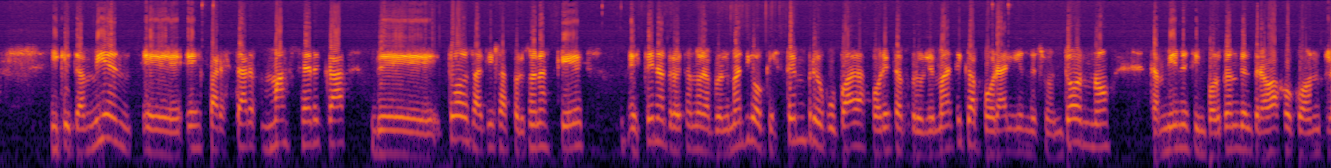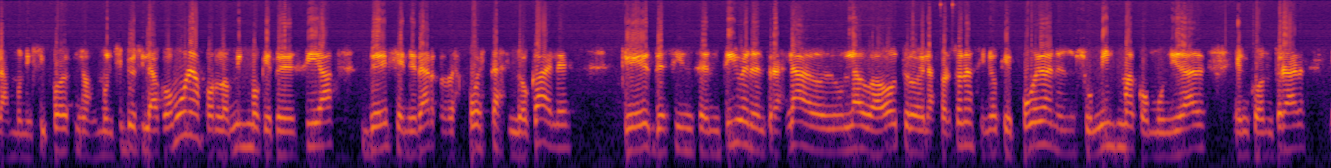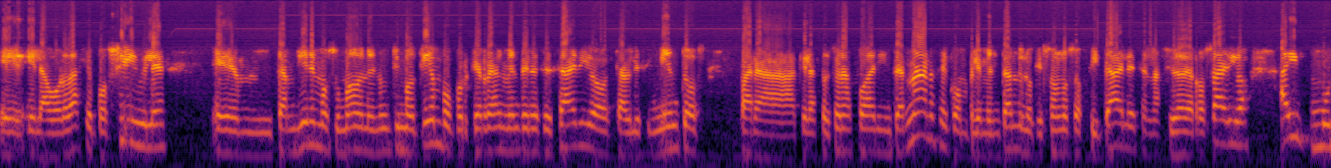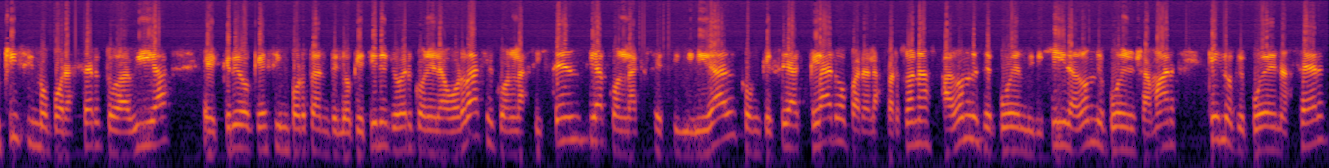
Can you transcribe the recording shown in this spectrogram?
y que también eh, es para estar más cerca de todas aquellas personas que estén atravesando la problemática o que estén preocupadas por esta problemática por alguien de su entorno. También es importante el trabajo con las los municipios y la comuna, por lo mismo que te decía, de generar respuestas locales que desincentiven el traslado de un lado a otro de las personas, sino que puedan en su misma comunidad encontrar eh, el abordaje posible. Em, también hemos sumado en el último tiempo, porque es realmente necesario, establecimientos para que las personas puedan internarse, complementando lo que son los hospitales en la ciudad de Rosario. Hay muchísimo por hacer todavía. Eh, creo que es importante lo que tiene que ver con el abordaje, con la asistencia, con la accesibilidad, con que sea claro para las personas a dónde se pueden dirigir, a dónde pueden llamar, qué es lo que pueden hacer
